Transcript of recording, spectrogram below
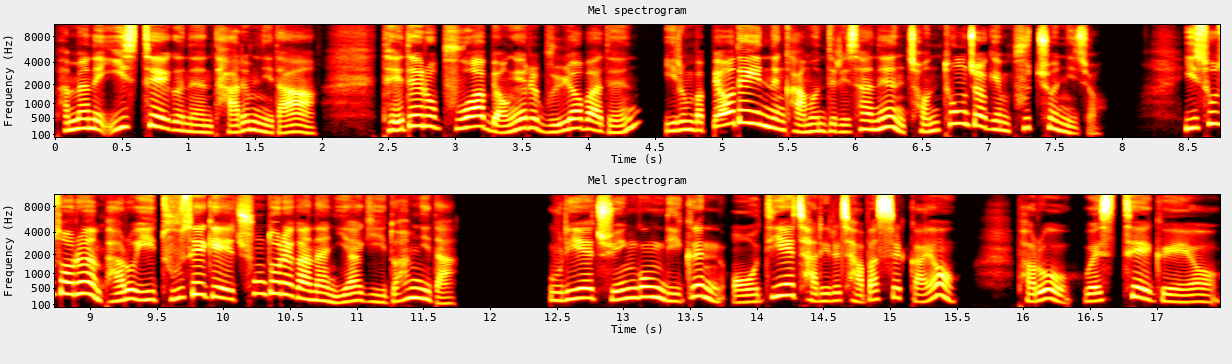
반면에 이스트 에그는 다릅니다. 대대로 부와 명예를 물려받은 이른바 뼈대 있는 가문들이 사는 전통적인 부촌이죠. 이 소설은 바로 이 두 세계의 충돌에 관한 이야기이기도 합니다. 우리의 주인공 닉은 어디에 자리를 잡았을까요? 바로 웨스트 에그예요.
